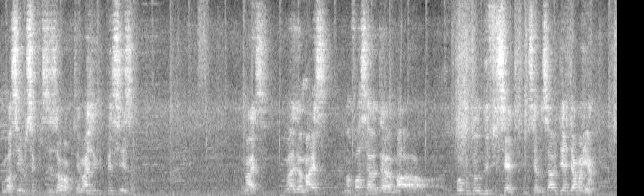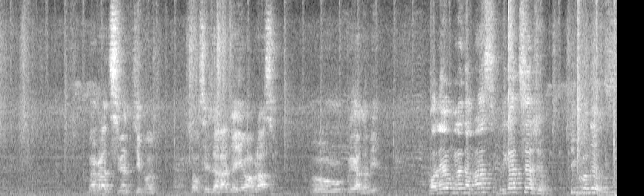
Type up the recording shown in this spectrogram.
Como assim você precisou, tem mais gente que precisa. E mais, a mais, não faça um pouco do deficiente, você não sabe o dia de amanhã. Meu agradecimento tipo, para vocês da rádio aí, um abraço. Um, obrigado, amigo. Valeu, um grande abraço. Obrigado, Sérgio. Fique com Deus.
